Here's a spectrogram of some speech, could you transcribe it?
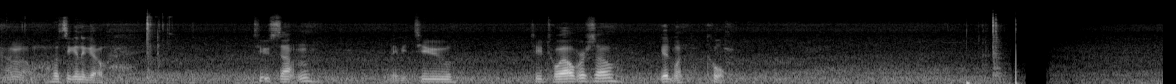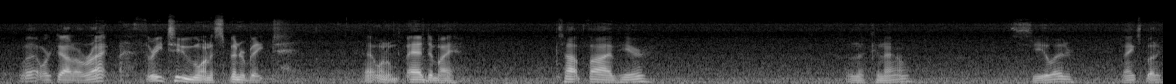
I don't know. What's he gonna go? Two something, maybe two, two twelve or so. Good one. Cool. Well, that worked out all right. Three two on a spinnerbait. That one will add to my top five here in the canal. See you later. Thanks, buddy.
